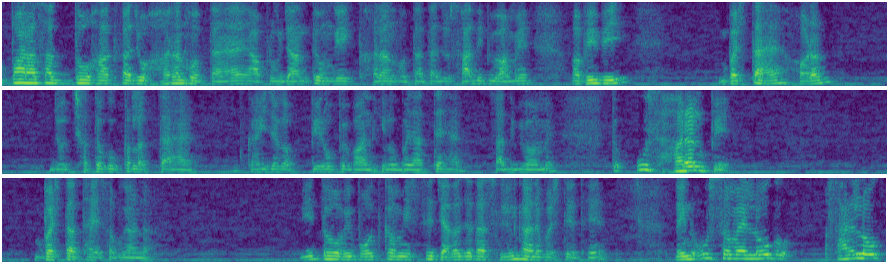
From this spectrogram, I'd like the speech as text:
बारह सात दो हाथ का जो हरण होता है, आप लोग जानते होंगे एक हरण होता था जो शादी विवाह में अभी भी बजता है हॉर्न जो छतों के ऊपर लगता है, कई जगह पेड़ों पे बाँध के लोग बजाते हैं शादी विवाह में तो उस हरण पे बजता था ये सब गाना। ये तो अभी बहुत कम, इससे ज़्यादा ज़्यादा अश्लील गाने बजते थे। लेकिन उस समय लोग सारे लोग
